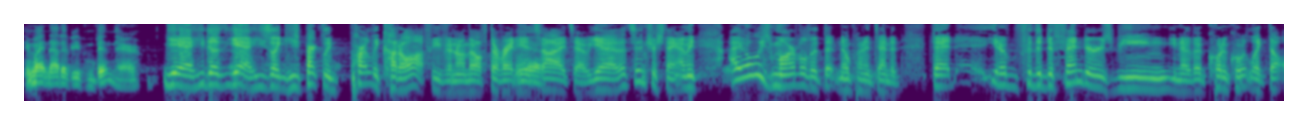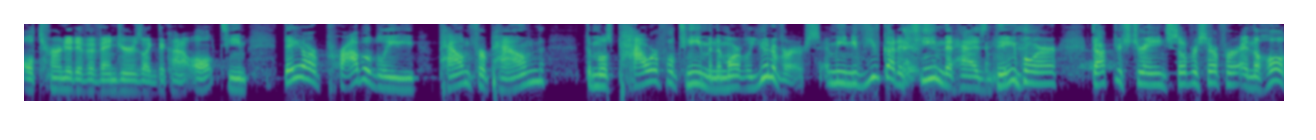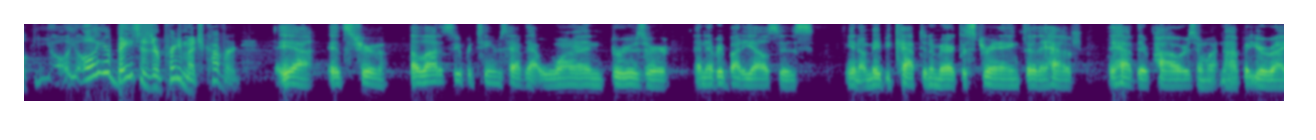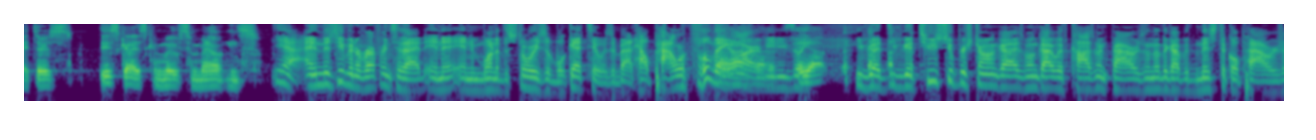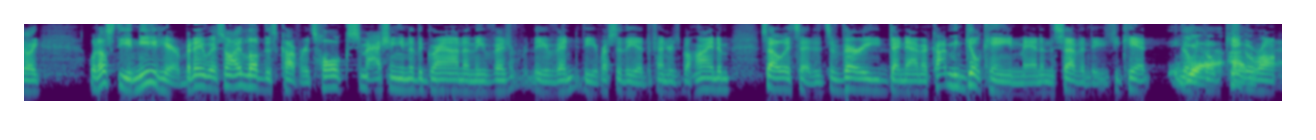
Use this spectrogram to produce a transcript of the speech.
He might not have even been there. Yeah, he does. Yeah, he's like he's practically partly cut off even on the off the right hand Yeah. side. So yeah, that's interesting. I mean, I always marveled at that. No pun intended. That you know, for the defenders being you know the quote unquote like the alternative Avengers, like the kind of alt team, they are probably pound for pound the most powerful team in the Marvel universe. I mean, if you've got a team that has Namor, Doctor Strange, Silver Surfer, and the Hulk, all your bases are pretty much covered. Yeah, it's true. A lot of super teams have that one bruiser, and everybody else is, you know, maybe Captain America's strength, or they have they have their powers and whatnot. But you're right. There's these guys can move some mountains. Yeah, and there's even a reference to that in in one of the stories that we'll get to is about how powerful they oh, are. I mean, he's like, Yeah. you've got you've got two super strong guys, one guy with cosmic powers, another guy with mystical powers. You're like, what else do you need here? But anyway, so I love this cover. It's Hulk smashing into the ground, and the the the rest of the uh, defenders behind him. So it's a it's a very dynamic. I mean, Gil Kane, man, in the '70s, you can't really go can't go I- wrong.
